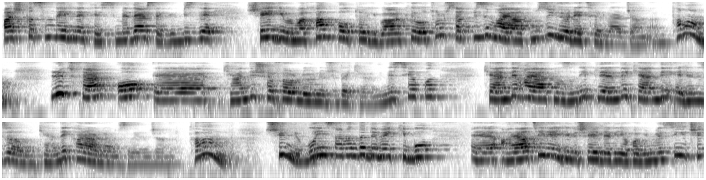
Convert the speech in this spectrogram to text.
başkasının eline teslim edersek biz de şey gibi makam koltuğu gibi arkaya oturursak bizim hayatımızı yönetirler canlarım. Tamam mı? Lütfen o e, kendi şoförlüğünüzü de kendiniz yapın. Kendi hayatınızın iplerini de kendi elinize alın. Kendi kararlarınızı verin canım. Tamam mı? Şimdi bu insanın da demek ki bu e, hayatıyla ilgili şeyleri yapabilmesi için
